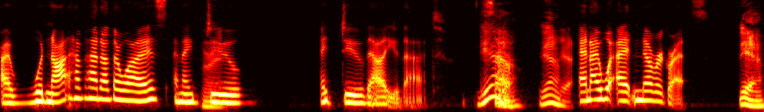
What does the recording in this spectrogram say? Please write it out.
I would not have had otherwise. And I do I do value that. Yeah. so- yeah. Yeah. And I, w- I no regrets. Yeah,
